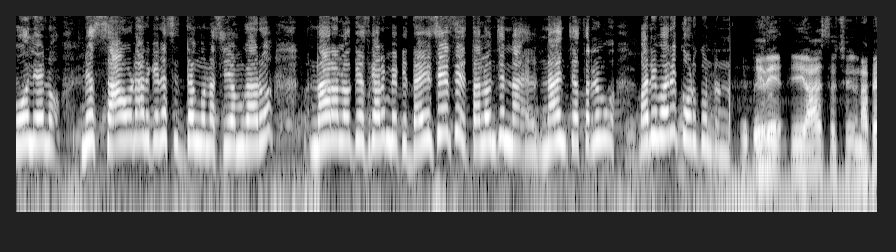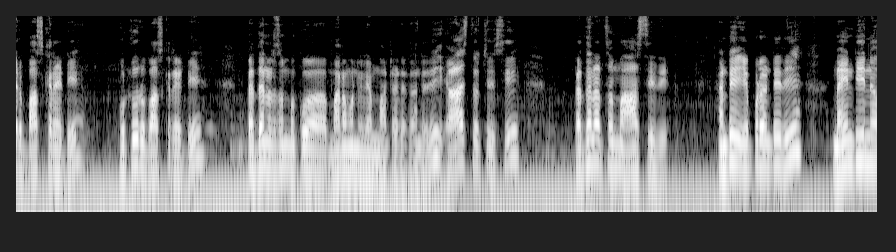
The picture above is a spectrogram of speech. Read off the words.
పోలేను. నేను సావడానికైనా సిద్ధంగా ఉన్న సీఎం గారు. నారా లోకేష్ గారు మీకు దయచేసి తలొంచి న్యాయం చేస్తారని మరి మరీ కోరుకుంటున్నాను ఇది ఈ ఆస్తి వచ్చి నా పేరు భాస్కర్ రెడ్డి పుట్టూరు భాస్కర్ రెడ్డి. పెద్ద నరసింహ మనముని నేను మాట్లాడేది ఇది. ఆస్తి వచ్చేసి పెద్ద నరసింహ ఆస్తి ఇది. అంటే ఎప్పుడంటే ఇది నైన్టీన్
